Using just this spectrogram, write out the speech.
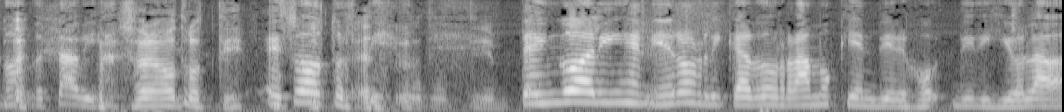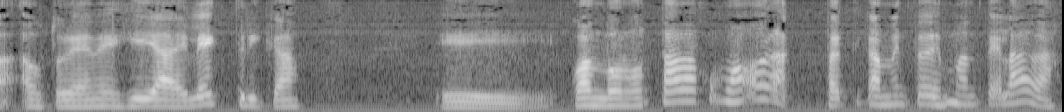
no, está bien. Eso eran otros tiempos. Eso es otro tiempo. otros tiempos. Tengo al ingeniero Ricardo Ramos, quien dirigió, dirigió la Autoridad de Energía Eléctrica, eh, cuando no estaba como ahora, prácticamente desmantelada.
